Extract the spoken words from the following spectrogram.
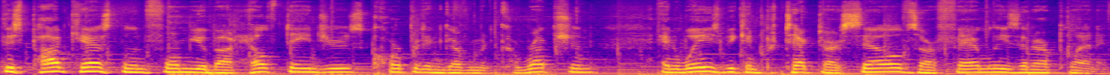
This podcast will inform you about health dangers, corporate and government corruption, and ways we can protect ourselves, our families, and our planet.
